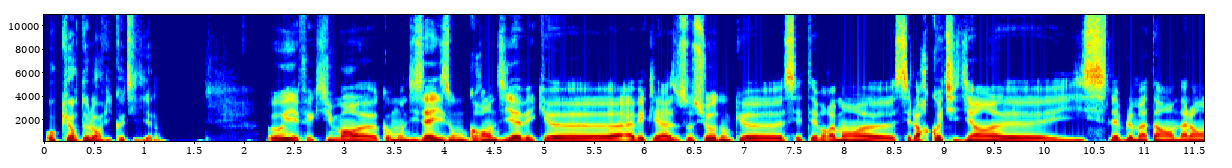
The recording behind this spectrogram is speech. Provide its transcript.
au cœur de leur vie quotidienne. Oui, effectivement, euh, comme on disait, ils ont grandi avec, euh, les réseaux sociaux, donc euh, c'était vraiment c'est leur quotidien. ils se lèvent le matin en allant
